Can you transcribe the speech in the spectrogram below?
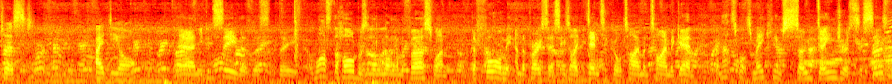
just ideal. Yeah, and you can see that this, the whilst the hold was a little long on the first one, the form and the process is identical time and time again, and that's what's making him so dangerous this season.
